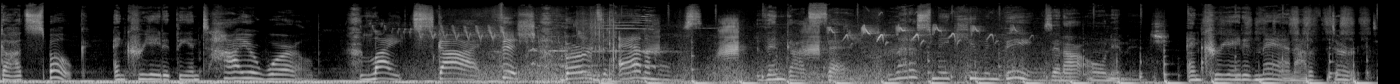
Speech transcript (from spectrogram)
God spoke and created the entire world light, sky, fish, birds, and animals. Then God said, Let us make human beings in our own image, and created man out of dirt.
